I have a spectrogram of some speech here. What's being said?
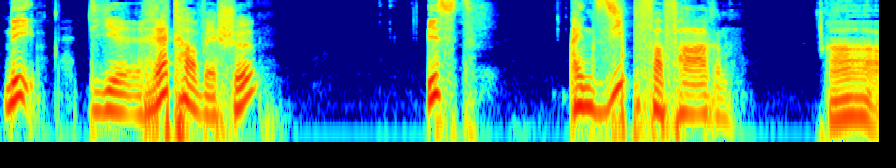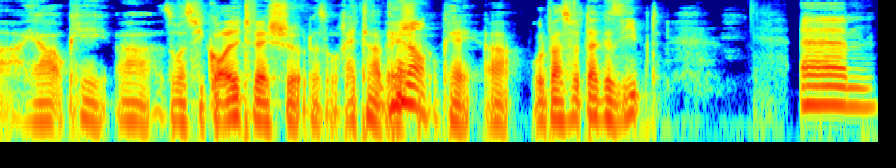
Nee, die Retterwäsche ist ein Siebverfahren. Ah, ja, okay. Ah, sowas wie Goldwäsche oder so, Retterwäsche. Genau. Okay, ah. Und was wird da gesiebt? Ähm,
